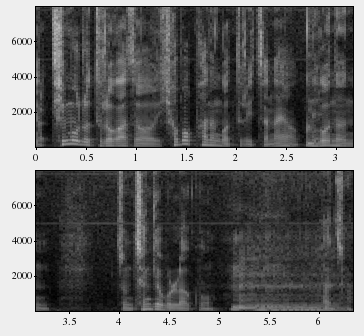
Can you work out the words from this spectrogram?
그럴까요? 팀으로 들어가서 협업하는 것들 있잖아요. 네. 그거는 좀 챙겨보려고 음. 하죠.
